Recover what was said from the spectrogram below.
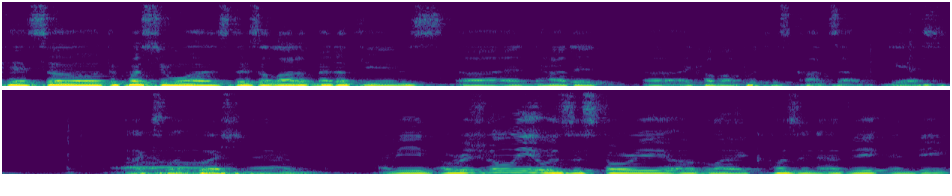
Okay, so the question was there's a lot of meta themes, uh, and how did uh, I come up with this concept? Yes. Excellent Oh, question. Man, I mean, originally it was a story of like cousin Envy. Envy.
